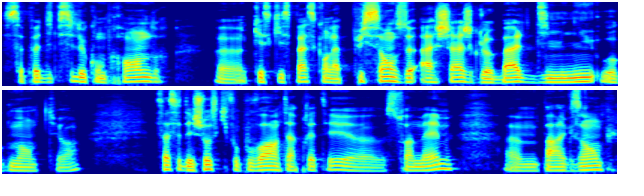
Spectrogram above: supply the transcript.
ça peut être difficile de comprendre euh, qu'est-ce qui se passe quand la puissance de hachage globale diminue ou augmente, tu vois. Ça, c'est des choses qu'il faut pouvoir interpréter euh, soi-même. Euh, par exemple,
